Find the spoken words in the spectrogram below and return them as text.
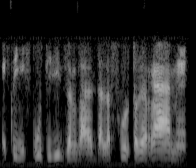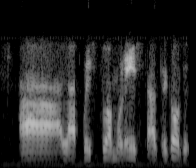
e quindi utilizzano da, dal furto del rame a questo a molesta, altre cose,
